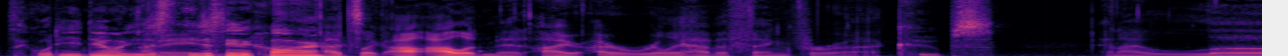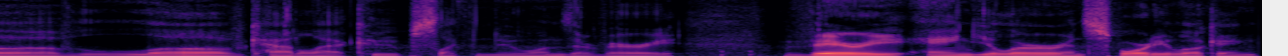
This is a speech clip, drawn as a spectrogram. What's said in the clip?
it's like, what are you doing? You I just you just need a car. It's like I'll, I'll admit I, I really have a thing for uh, coupes, and I love love Cadillac coupes like the new ones. They're very very angular and sporty looking,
